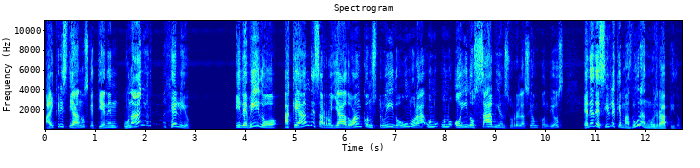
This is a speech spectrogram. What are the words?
Hay cristianos que tienen un año en el Evangelio y debido a que han desarrollado, han construido un, un, oído sabio en su relación con Dios, he de decirle que maduran muy rápido.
